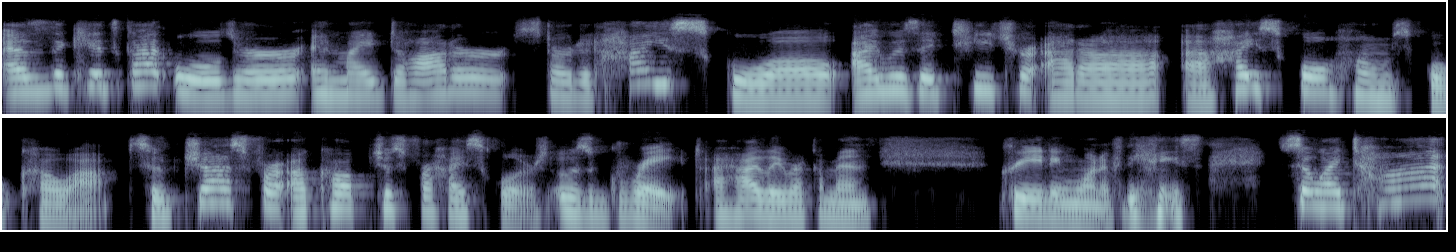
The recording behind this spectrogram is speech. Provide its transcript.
as the kids got older and my daughter started high school, I was a teacher at a, a high school homeschool co op. So, just for a co op, just for high schoolers. It was great. I highly recommend creating one of these. So, I taught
